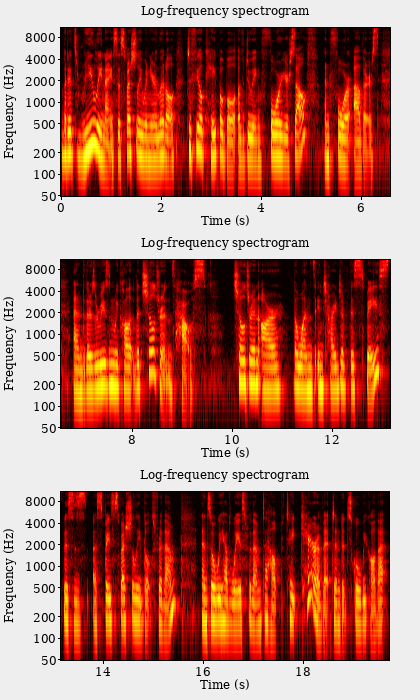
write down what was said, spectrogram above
but it's really nice, especially when you're little, to feel capable of doing for yourself and for others. And there's a reason we call it the children's house. Children are the ones in charge of this space. This is a space specially built for them. And so we have ways for them to help take care of it. And at school, we call that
